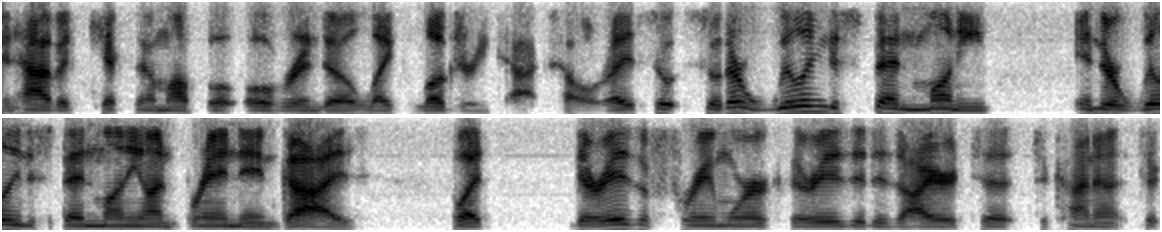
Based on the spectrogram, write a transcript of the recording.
and have it kick them up over into like luxury tax hell, right? So so they're willing to spend money and they're willing to spend money on brand name guys, but there is a framework, there is a desire to to kind of to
